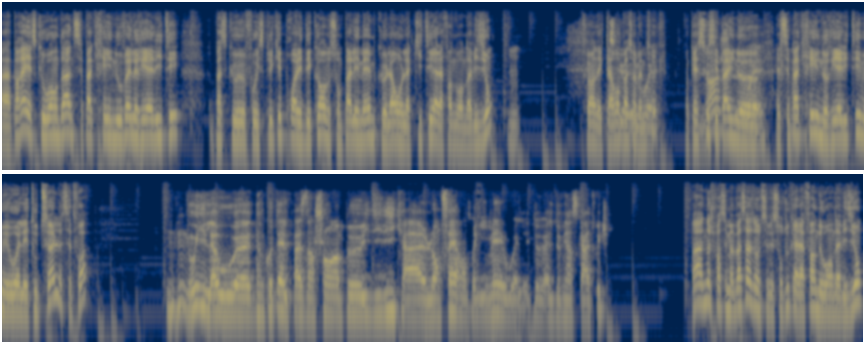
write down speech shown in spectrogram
Euh, pareil, est-ce que Wanda ne s'est pas créé une nouvelle réalité? Parce qu'il faut expliquer pourquoi les décors ne sont pas les mêmes que là, on l'a quitté à la fin de WandaVision. Mm. Tu vois, on est clairement que, pas sur le même ouais. truc. Donc, est-ce que c'est pas je- une. ouais. Elle s'est pas créée une réalité, mais où elle est toute seule cette fois? Mhm, Oui, là où euh, d'un côté elle passe d'un champ un peu idyllique à l'enfer, entre guillemets, où elle, est de- elle devient Scarlet Witch. Ah non, je pensais même pas ça. donc C'est surtout qu'à la fin de WandaVision,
